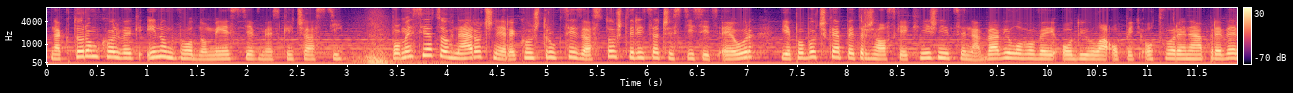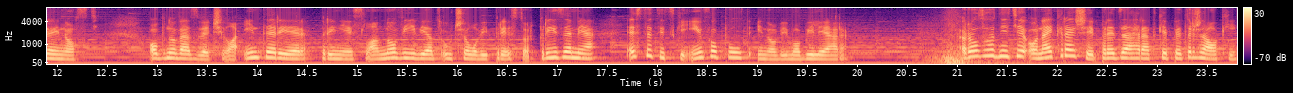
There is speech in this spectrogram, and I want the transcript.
na ktoromkoľvek inom vhodnom mieste v meskej časti. Po mesiacoch náročnej rekonštrukcie za 146 tisíc eur je pobočka Petržalskej knižnice na Vavilovovej od júla opäť otvorená pre verejnosť. Obnova zväčšila interiér, priniesla nový viacúčelový priestor prízemia, estetický infopult i nový mobiliár. Rozhodnite o najkrajšej predzáhradke Petržalky.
